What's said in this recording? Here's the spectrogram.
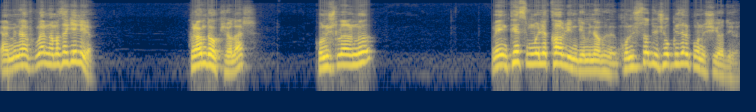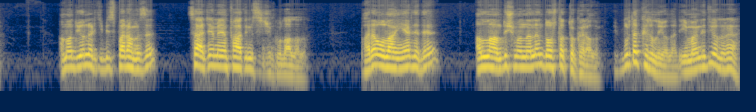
Yani münafıklar namaza geliyor. Kur'an'da okuyorlar. Konuşmalarını ve intesmu ile diyor münafıklar. Konuşsa diyor çok güzel konuşuyor diyor. Ama diyorlar ki biz paramızı sadece menfaatimiz için kullanalım. Para olan yerde de Allah'ın düşmanlarıyla dostluk kokaralım. Burada kırılıyorlar. İman ediyorlar ha.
